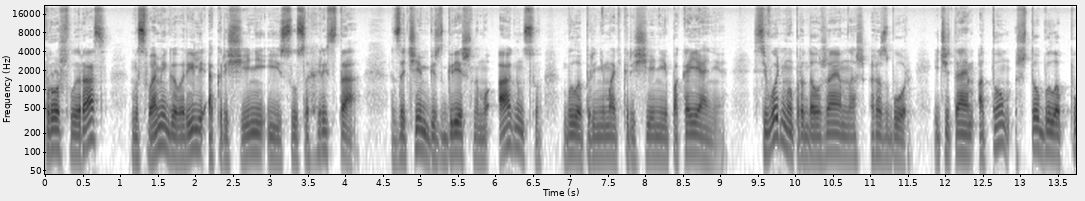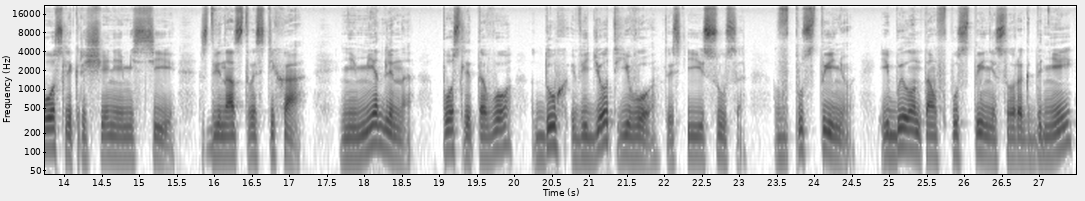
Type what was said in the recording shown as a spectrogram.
прошлый раз мы с вами говорили о крещении Иисуса Христа. Зачем безгрешному Агнцу было принимать крещение и покаяние? Сегодня мы продолжаем наш разбор и читаем о том, что было после крещения Мессии с 12 стиха. Немедленно после того Дух ведет его, то есть Иисуса, в пустыню, и был он там в пустыне сорок дней,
